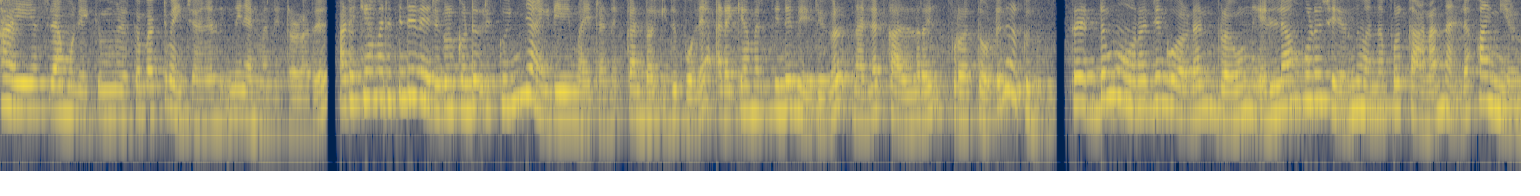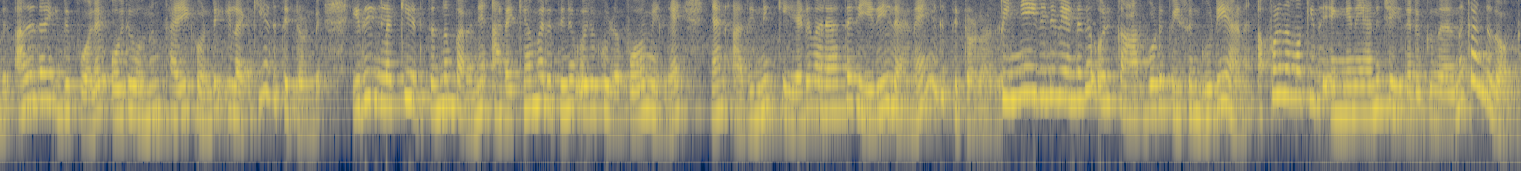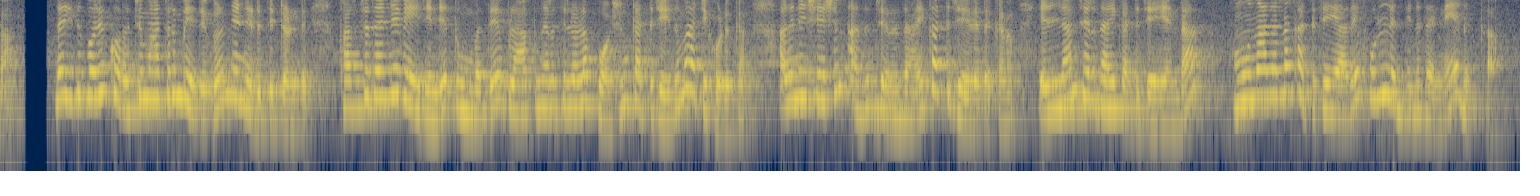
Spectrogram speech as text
Hi അസ്സാം വലൈക്കും welcome back to my channel. ഇന്ന് ഞാൻ വന്നിട്ടുള്ളത് അടയ്ക്കാമരത്തിന്റെ വേരുകൾ കൊണ്ട് ഒരു കുഞ്ഞു ഐഡിയയുമായിട്ടാണ്. കണ്ടോ ഇതുപോലെ അടയ്ക്കാമരത്തിന്റെ വേരുകൾ നല്ല കളറിൽ പുറത്തോട്ട് നിൽക്കുന്നത് റെഡും ഓറഞ്ചും ഗോൾഡൻ ബ്രൗൺ എല്ലാം കൂടെ ചേർന്ന് വന്നപ്പോൾ കാണാൻ നല്ല ഭംഗിയുണ്ട്. അത് ഇതുപോലെ ഓരോന്നും കൈ കൊണ്ട് ഇളക്കി എടുത്തിട്ടുണ്ട്. ഇത് ഇളക്കി എടുത്തെന്നും പറഞ്ഞ് അടയ്ക്കാമരത്തിന് ഒരു കുഴപ്പവുമില്ലേ? ഞാൻ അതിന് കേട് വരാത്ത രീതിയിലാണ് എടുത്തിട്ടുള്ളത്. പിന്നെ ഇതിന് വേണ്ടത് ഒരു കാർഡ്ബോർഡ് പീസും കൂടിയാണ്. അപ്പോൾ നമുക്കിത് എങ്ങനെയാണ് ചെയ്തെടുക്കുന്നതെന്ന് കണ്ടു നോക്കാം. ഇതുപോലെ കുറച്ച് മാത്രം വേരുകൾ ഞാൻ എടുത്തിട്ടുണ്ട്. ഫസ്റ്റ് തന്നെ വേരിന്റെ തുമ്പത്തെ ബ്ലാക്ക് നിറത്തിലുള്ള പോർഷൻ കട്ട് ചെയ്ത് മാറ്റി കൊടുക്കാം. അതിനുശേഷം അത് ചെറുതായി കട്ട് ചെയ്തെടുക്കണം. എല്ലാം ചെറുതായി കട്ട് ചെയ്യേണ്ട. മൂന്നാലെണ്ണം കട്ട് ചെയ്യാതെ ഫുൾ ലെന്തിന് തന്നെ എടുക്കാം.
